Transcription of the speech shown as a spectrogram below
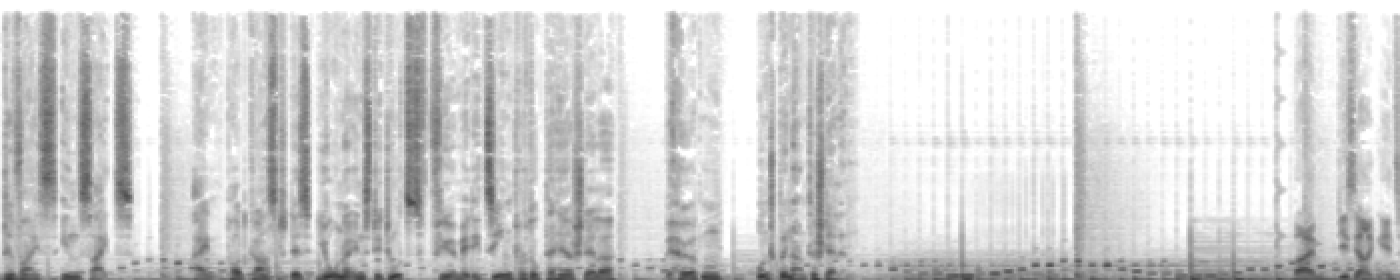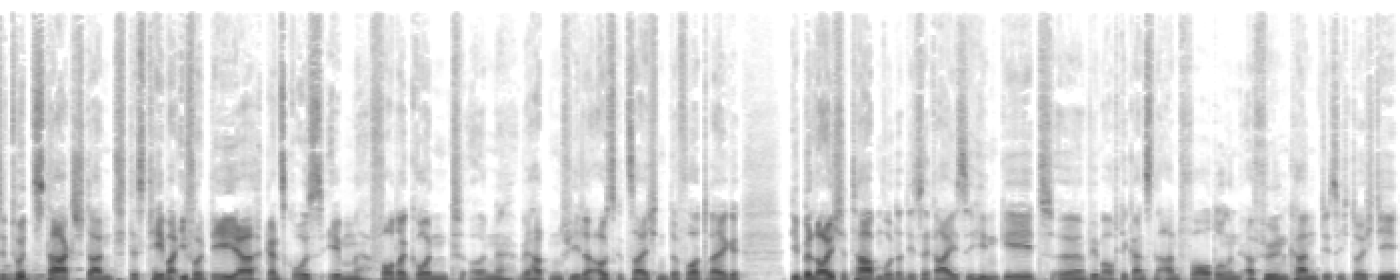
Device Insights. Ein Podcast des Jona Instituts für Medizinproduktehersteller, Behörden und benannte Stellen. Beim diesjährigen Institutstag stand das Thema IVD ja ganz groß im Vordergrund und wir hatten viele ausgezeichnete Vorträge, die beleuchtet haben, wo da diese Reise hingeht, äh, wie man auch die ganzen Anforderungen erfüllen kann, die sich durch die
